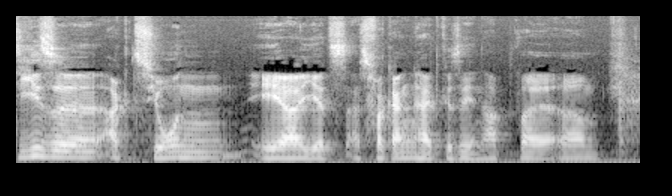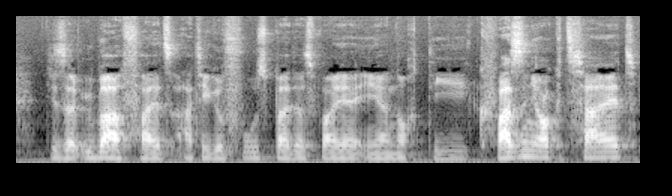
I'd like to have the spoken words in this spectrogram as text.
diese Aktion eher jetzt als Vergangenheit gesehen habe, weil ähm, dieser überfallsartige Fußball, das war ja eher noch die Kwasniok-Zeit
